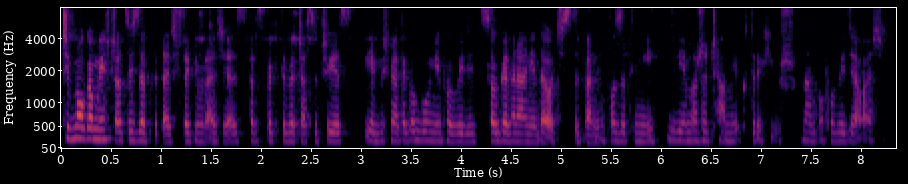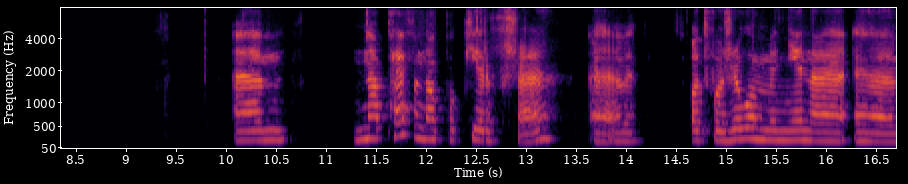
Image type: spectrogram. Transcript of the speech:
czy mogłam jeszcze o coś zapytać w takim razie z perspektywy czasu? Czy jest, jakbyś miała tak ogólnie powiedzieć, co generalnie dało Ci stypendium, poza tymi dwiema rzeczami, o których już nam opowiedziałaś? Um, na pewno po pierwsze e, otworzyło mnie na, e,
